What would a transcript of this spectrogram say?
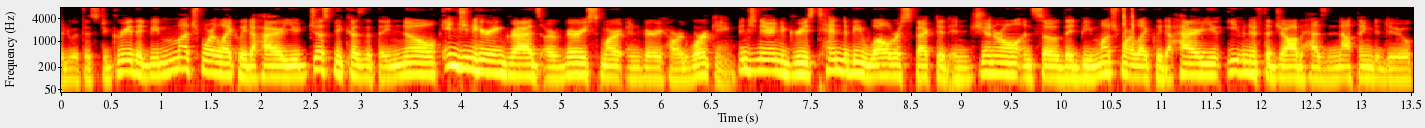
graduated with this degree, they'd be much more likely to hire you just because that they know engineering grads are very smart and very hardworking. Engineering degrees tend to be well respected in general, and so they'd be much more likely to hire you even if the job has nothing to do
